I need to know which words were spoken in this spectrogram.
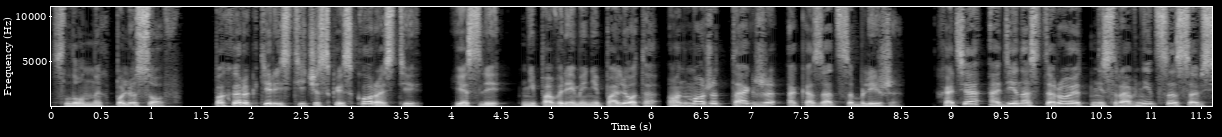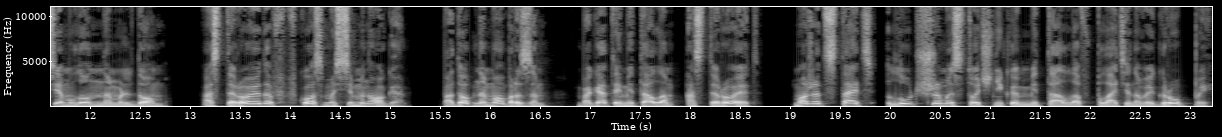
с лунных полюсов. По характеристической скорости, если не по времени полета, он может также оказаться ближе. Хотя один астероид не сравнится со всем лунным льдом, астероидов в космосе много. Подобным образом, Богатый металлом астероид может стать лучшим источником металлов платиновой группы,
